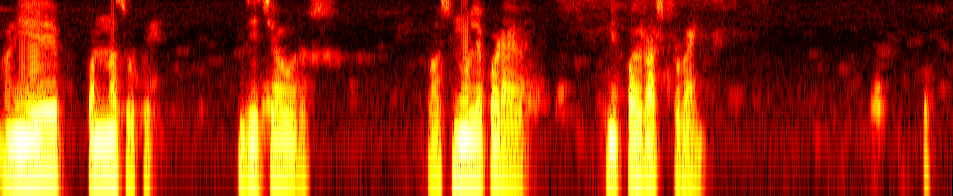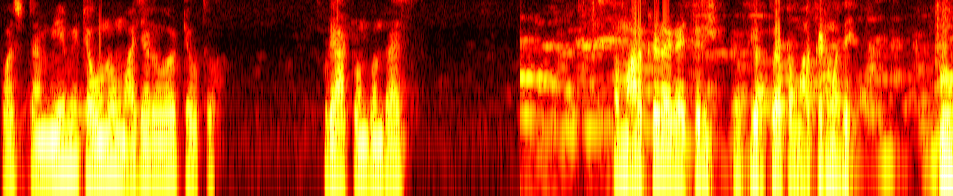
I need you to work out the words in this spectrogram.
आणि हे पन्नास रुपये ज्याच्यावर स्नो लेपर्ड आहे नेपाळ राष्ट्र बँक. फर्स्ट टाइम हे मी ठेवून माझ्याजवळ ठेवतो. थोडी आठवण पण राहील. असं मार्केट आहे काहीतरी. फिरतो आता मार्केटमध्ये हो.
